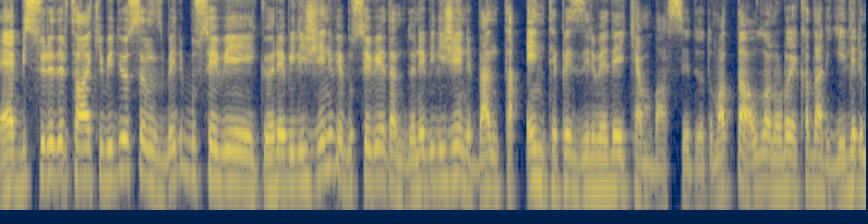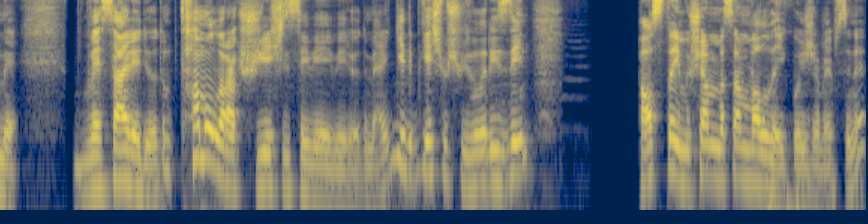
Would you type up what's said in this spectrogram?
eğer bir süredir takip ediyorsanız beni bu seviyeyi görebileceğini ve bu seviyeden dönebileceğini ben ta en tepe zirvedeyken bahsediyordum. Hatta ulan oraya kadar gelir mi vesaire diyordum. Tam olarak şu yeşil seviyeyi veriyordum. Yani gidip geçmiş videoları izleyin. Hastayım üşenmesem vallahi koyacağım hepsini.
